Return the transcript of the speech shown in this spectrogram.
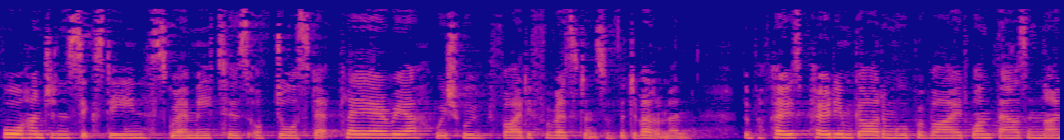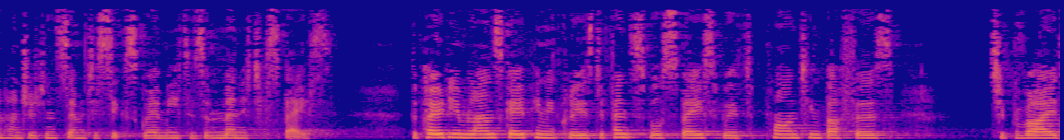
416 square metres of doorstep play area, which will be provided for residents of the development. The proposed podium garden will provide 1,976 square metres of amenity space. The podium landscaping includes defensible space with planting buffers to provide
